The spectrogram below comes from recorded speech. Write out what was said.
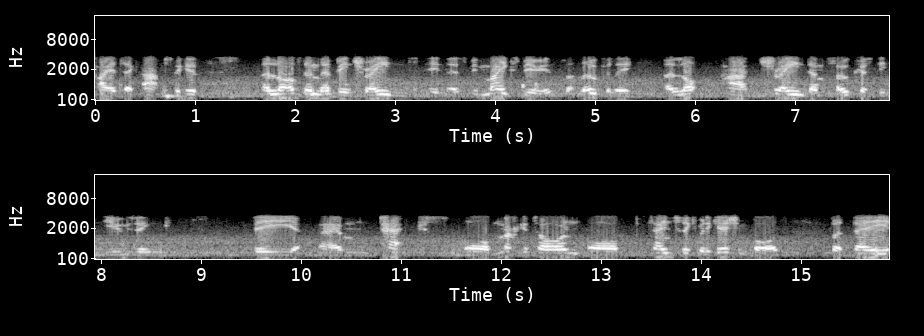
higher tech apps because a lot of them have been trained in, in my experience, locally, a lot are trained and focused in using the um, PECS or Makaton or potentially communication boards, but they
